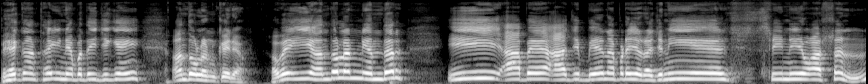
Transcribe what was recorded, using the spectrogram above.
ભેગા થઈને બધી જગ્યાએ આંદોલન કર્યા. હવે એ આંદોલનની અંદર એ આ બે આ જે બેન આપણે રજની શ્રીનિવાસન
